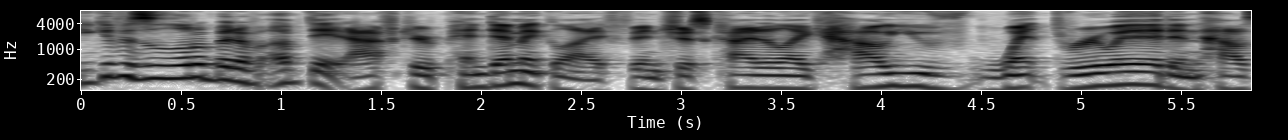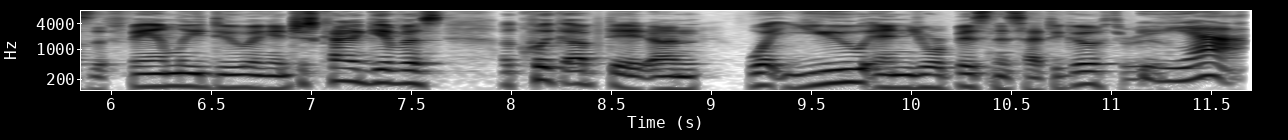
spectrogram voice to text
can you give us a little bit of update after pandemic life and just kind of like how you've went through it and how's the family doing and just kind of give us a quick update on what you and your business had to go through. Yeah,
